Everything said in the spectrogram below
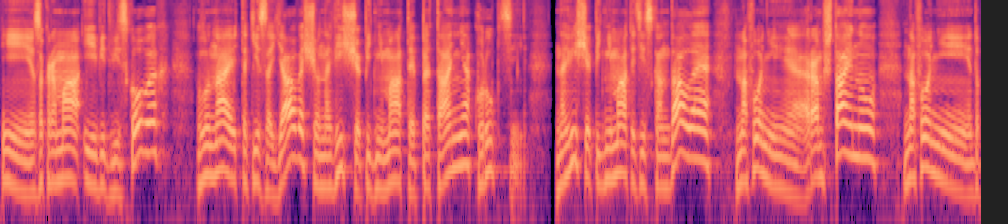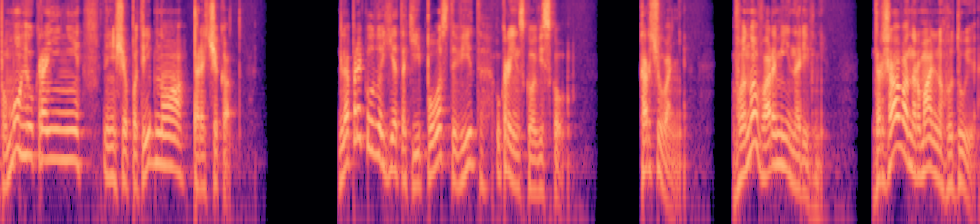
і, зокрема, і від військових лунають такі заяви, що навіщо піднімати питання корупції, навіщо піднімати ці скандали на фоні Рамштайну, на фоні допомоги Україні, що потрібно перечекати. Для прикладу, є такий пост від українського військового. Харчування. Воно в армії на рівні. Держава нормально годує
